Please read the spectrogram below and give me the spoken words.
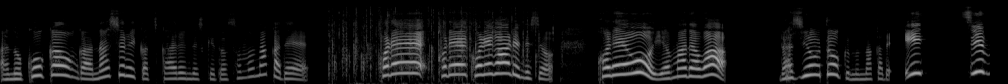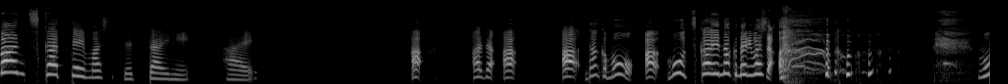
あの効果音が何種類か使えるんですけどその中でこれこれこれがあるんですよ。これを山田はラジオトークの中で一番使っています。絶対に。はい。ああじゃああなんかもうあもう使えなくなりました。もう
